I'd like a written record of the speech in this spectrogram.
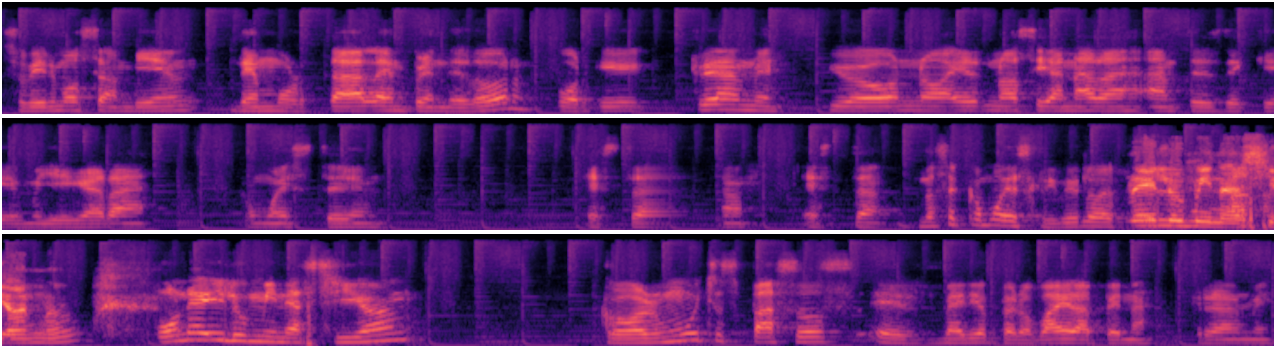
Subiremos también de mortal a emprendedor, porque créanme, yo no, no hacía nada antes de que me llegara como este, esta, esta, no sé cómo describirlo. Una iluminación, ¿no? Una iluminación con muchos pasos en medio, pero vale la pena, créanme.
